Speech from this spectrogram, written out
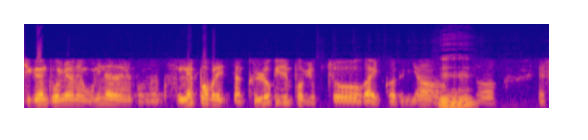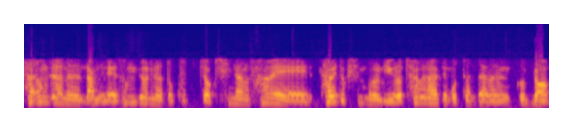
지금 보면은 우리나라에 보면 국내법에 일단 근로기준법 6조가 있거든요. 예. 그래서 사용자는 남녀의 성별이나 또 국적, 신앙, 사회, 사회적 신분을 이유로 차별하지 못한다는 그 명,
